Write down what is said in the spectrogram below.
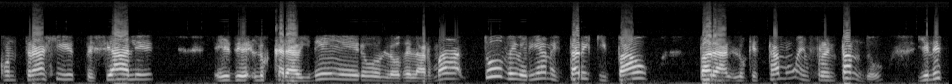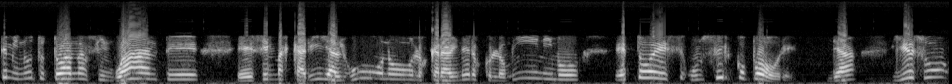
con trajes especiales, eh, de los carabineros, los de la Armada, todos deberían estar equipados para lo que estamos enfrentando. Y en este minuto todos andan sin guantes, eh, sin mascarilla alguno, los carabineros con lo mínimo. Esto es un circo pobre, ¿ya? Y eso,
